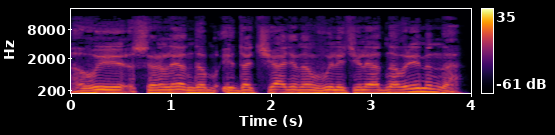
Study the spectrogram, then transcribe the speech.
«А вы с Эрлендом и датчанином вылетели одновременно?»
